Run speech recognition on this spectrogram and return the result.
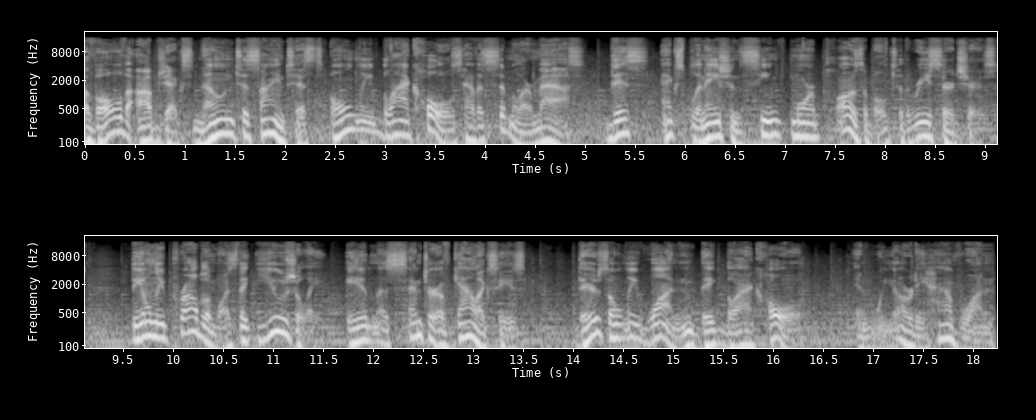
Of all the objects known to scientists, only black holes have a similar mass. This explanation seemed more plausible to the researchers. The only problem was that usually, in the center of galaxies, there's only one big black hole, and we already have one.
